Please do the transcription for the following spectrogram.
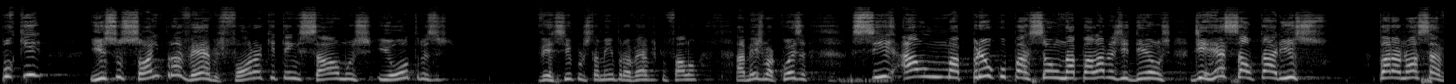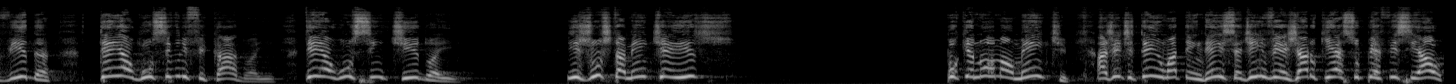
Porque isso só em Provérbios, fora que tem Salmos e outros versículos também em Provérbios que falam a mesma coisa. Se há uma preocupação na palavra de Deus de ressaltar isso para a nossa vida, tem algum significado aí, tem algum sentido aí. E justamente é isso. Porque normalmente a gente tem uma tendência de invejar o que é superficial,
